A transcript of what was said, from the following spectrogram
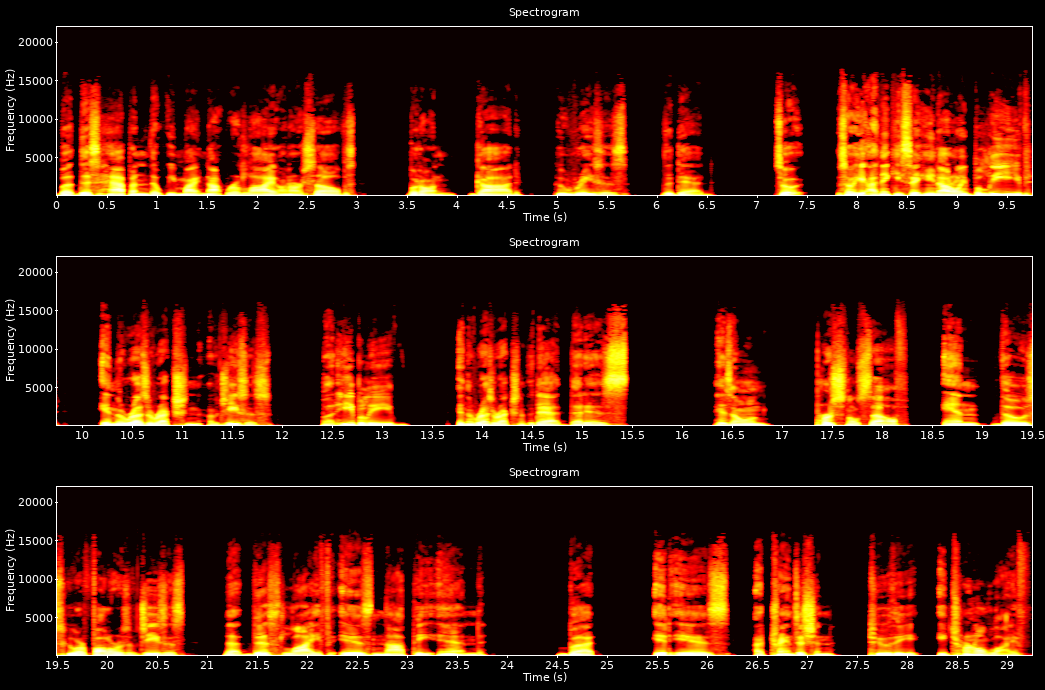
But this happened that we might not rely on ourselves, but on God who raises the dead. So, so he, I think he's saying he not only believed in the resurrection of Jesus, but he believed in the resurrection of the dead. That is, his own personal self and those who are followers of Jesus, that this life is not the end, but it is a transition to the eternal life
